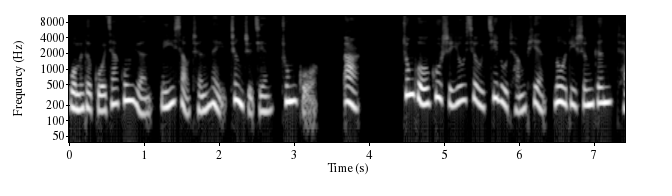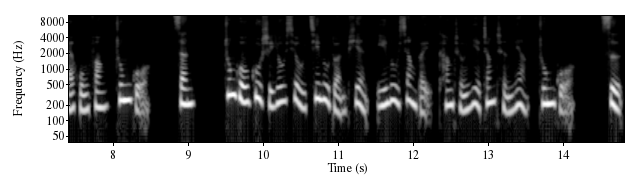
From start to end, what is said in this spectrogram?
我们的国家公园。李晓、陈磊、郑志坚。中国二，中国故事优秀纪录长片《落地生根》。柴红芳。中国三，中国故事优秀纪录短片《一路向北》。康成业、张晨亮。中国四，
